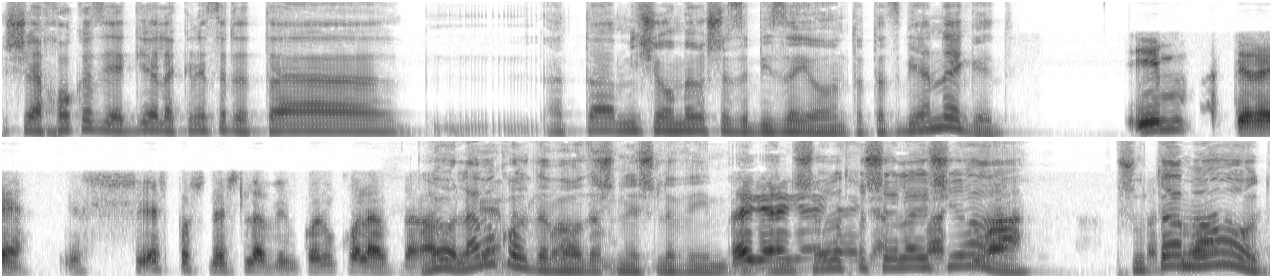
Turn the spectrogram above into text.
שהחוק הזה יגיע לכנסת, אתה, אתה, מי שאומר שזה ביזיון, אתה תצביע נגד. אם, תראה, יש, יש פה שני שלבים. קודם כל, ההסדרה... לא, למה כל דבר זה שני שלבים? רגע, רגע, רגע. אני שואל אותך שאלה ישירה. פשוטה מאוד.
